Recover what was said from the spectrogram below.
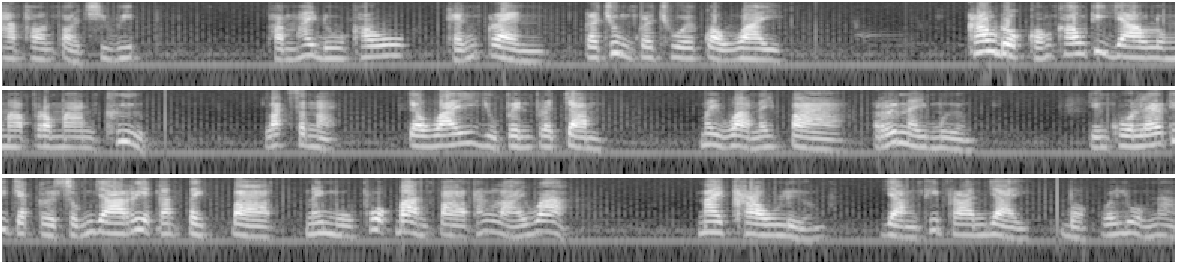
อาทรต่อชีวิตทำให้ดูเขาแข็งแกร่ง กระชุ่มกระชวยกว่าวัยคราวดกของเขาที่ยาวลงมาประมาณคืบ ลักษณะจะไว้อยู่เป็นประจำ ไม่ว่าในป่าหรือในเมือง จึงควรแล้วที่จะเกิดสมญาเรียกกันติดปากในหมู่พวกบ้านป่าทั้งหลายว่านายคราวเหลืองอย่างที่พรานใหญ่บอกไว้ล่วงหน้า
